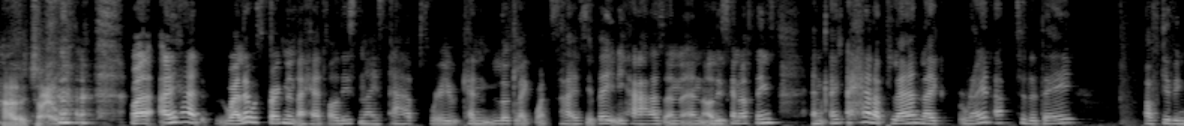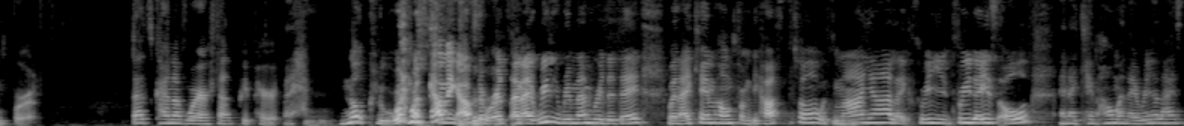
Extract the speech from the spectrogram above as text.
had a child well i had while i was pregnant i had all these nice apps where you can look like what size your baby has and, and all these mm-hmm. kind of things and I, I had a plan like right up to the day of giving birth that's kind of where I felt prepared, but I had mm-hmm. no clue what was coming afterwards. and I really remember the day when I came home from the hospital with mm-hmm. Maya, like three three days old, and I came home and I realized,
